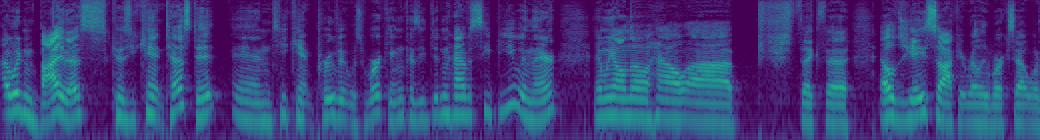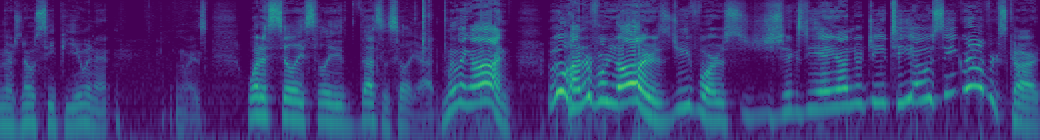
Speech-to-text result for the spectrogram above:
I wouldn't buy this because you can't test it, and he can't prove it was working because he didn't have a CPU in there. And we all know how uh, like the LGA socket really works out when there's no CPU in it. Anyways, what a silly, silly. That's a silly ad. Moving on. Ooh, $140 GeForce 6800 GTOC graphics card.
